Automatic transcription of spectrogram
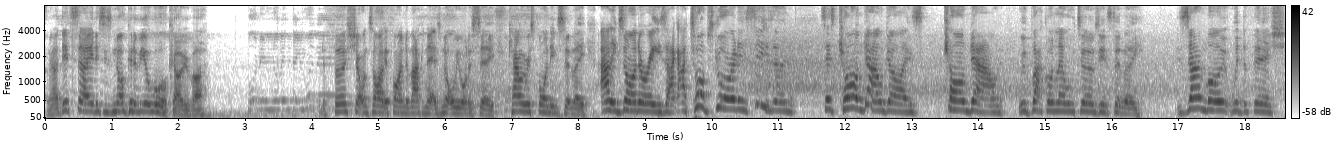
I mean, I did say this is not going to be a walkover. But the first shot on target find the back net is not what we want to see. Can we respond instantly? Alexander Isak, our top scorer this season, says calm down, guys. Calm down. We're back on level terms instantly. Zambo with the finish.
